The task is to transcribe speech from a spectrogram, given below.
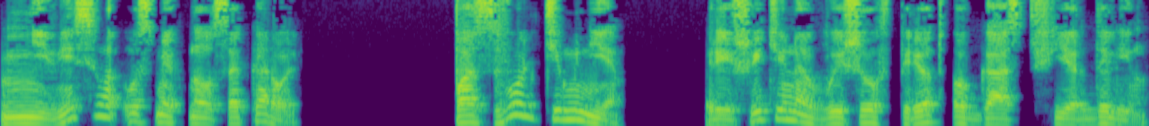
Невесело усмехнулся король. Позвольте мне. Решительно вышел вперед Огаст Фьерделин.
